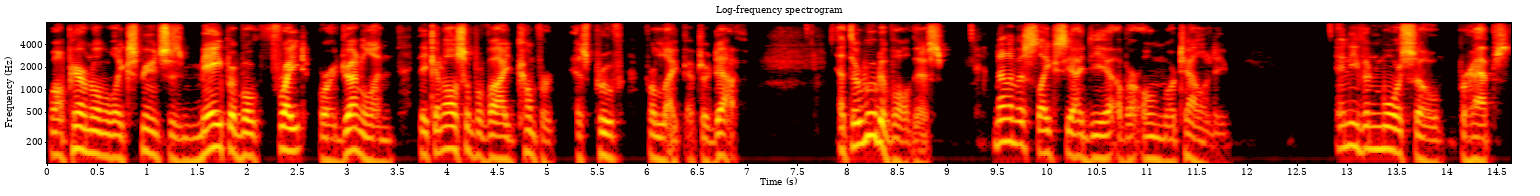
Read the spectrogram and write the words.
while paranormal experiences may provoke fright or adrenaline, they can also provide comfort as proof for life after death. At the root of all this, none of us likes the idea of our own mortality, and even more so, perhaps,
